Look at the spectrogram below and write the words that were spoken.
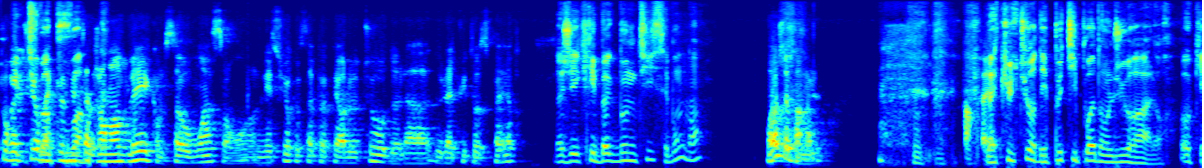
pour être sûr, mettre le message en anglais, comme ça, au moins, on est sûr que ça peut faire le tour de la, de la tutosphère. Bah, J'ai écrit Bug Bounty, c'est bon, non? Ouais, c'est pas mal. La culture des petits pois dans le Jura, alors. Ok,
